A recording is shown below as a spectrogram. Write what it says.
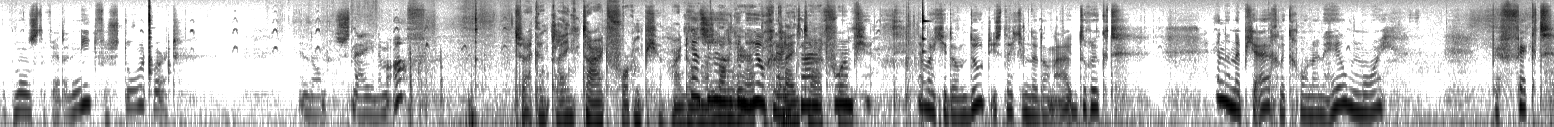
het monster verder niet verstoord wordt. En dan snij je hem af. Het is eigenlijk een klein taartvormpje, maar dan ja, het is een langwerpig een heel klein, klein taartvormpje. En wat je dan doet, is dat je hem er dan uitdrukt. En dan heb je eigenlijk gewoon een heel mooi, perfect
